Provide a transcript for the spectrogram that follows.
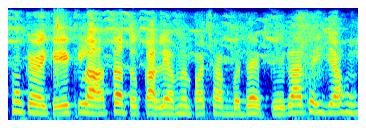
શું કહેવાય કે એકલા હતા તો કાલે અમે પાછા બધા ભેગા થઈ જાઉં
